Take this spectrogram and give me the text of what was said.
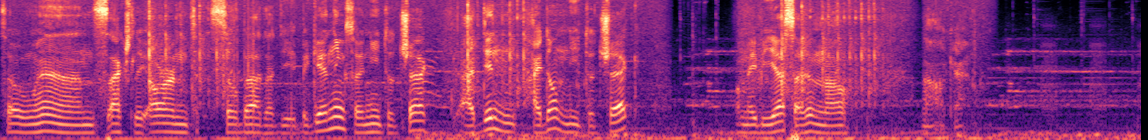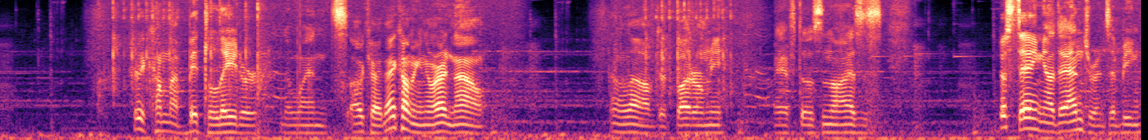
So winds actually aren't so bad at the beginning, so I need to check. I didn't, I don't need to check. Or maybe yes, I don't know. No, okay. Should come a bit later, the winds. Okay, they're coming right now. I love that bother me with those noises. Just staying at the entrance and being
